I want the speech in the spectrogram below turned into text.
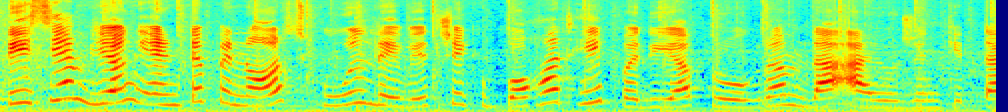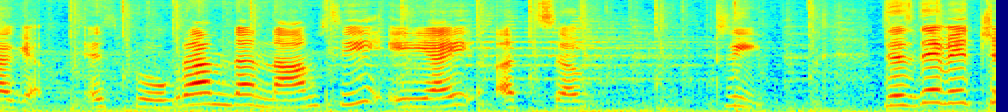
ਡੀਸੀਐਮ ਯੰਗ ਐਂਟਰਪ੍ਰੀਨੋਰ ਸਕੂਲ ਦੇ ਵਿੱਚ ਇੱਕ ਬਹੁਤ ਹੀ ਵਧੀਆ ਪ੍ਰੋਗਰਾਮ ਦਾ ਆਯੋਜਨ ਕੀਤਾ ਗਿਆ। ਇਸ ਪ੍ਰੋਗਰਾਮ ਦਾ ਨਾਮ ਸੀ AI ਉਤਸਵ 3 ਜਿਸ ਦੇ ਵਿੱਚ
